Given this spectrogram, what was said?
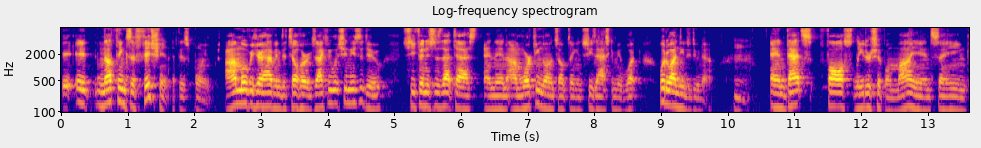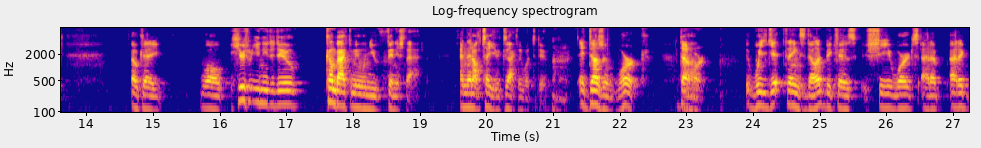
it, it nothing's efficient at this point. I'm over here having to tell her exactly what she needs to do. She finishes that task, and then I'm working on something, and she's asking me what what do I need to do now, hmm. and that's false leadership on my end, saying, okay, well, here's what you need to do. Come back to me when you finish that, and then I'll tell you exactly what to do. It doesn't work Doesn't Uh, work. we get things done because she works at a at a,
